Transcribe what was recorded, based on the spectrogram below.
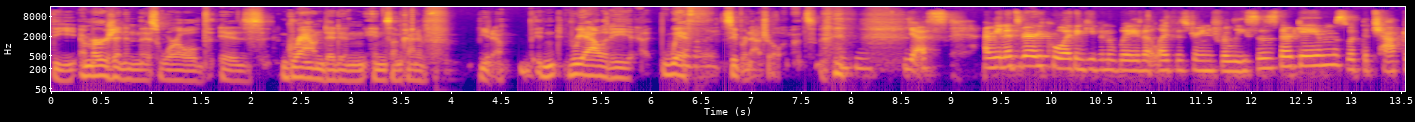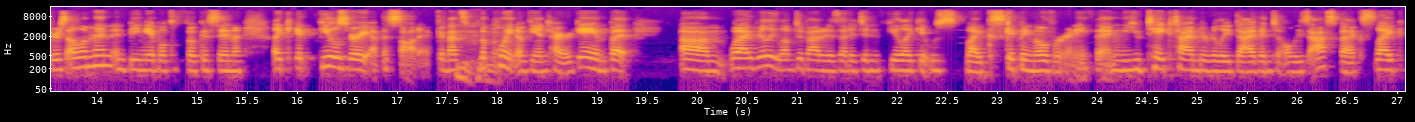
the immersion in this world is grounded in in some kind of you know in reality with totally. supernatural elements mm-hmm. yes i mean it's very cool i think even the way that life is strange releases their games with the chapters element and being able to focus in like it feels very episodic and that's mm-hmm. the point of the entire game but um, what I really loved about it is that it didn't feel like it was like skipping over anything. You take time to really dive into all these aspects, like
